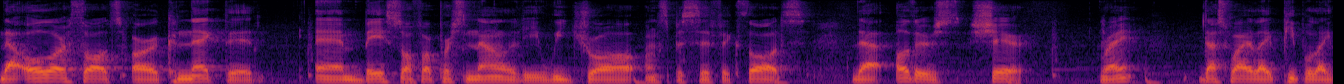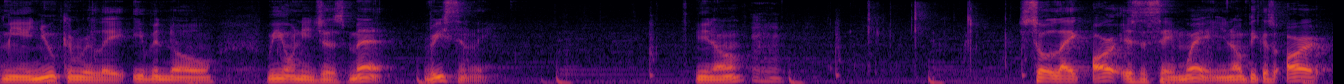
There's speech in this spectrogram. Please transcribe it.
that all our thoughts are connected and based off our personality we draw on specific thoughts that others share right? That's why like people like me and you can relate even though we only just met recently you know? Mm-hmm. So like art is the same way you know because art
